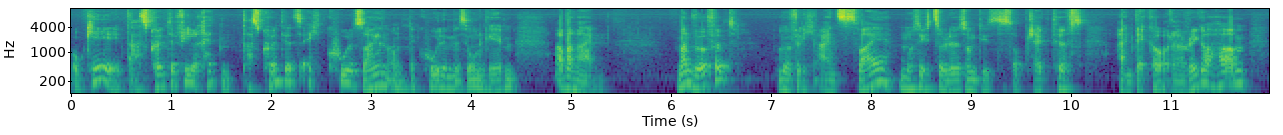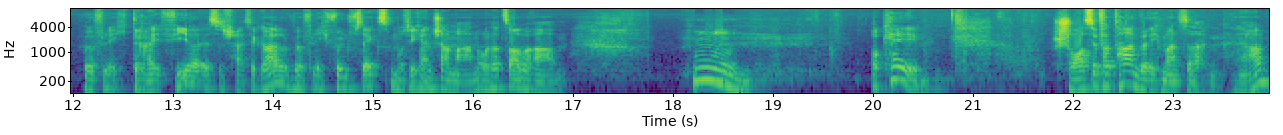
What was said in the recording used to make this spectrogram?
okay, das könnte viel retten. Das könnte jetzt echt cool sein und eine coole Mission geben. Aber nein. Man würfelt. Würfel ich 1, 2, muss ich zur Lösung dieses Objectives einen Decker oder Rigger haben. Würfel ich 3, 4, ist es scheißegal. Würfel ich 5, 6, muss ich einen Schaman oder Zauberer haben. Hm. Okay. Chance vertan, würde ich mal sagen. Ja.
